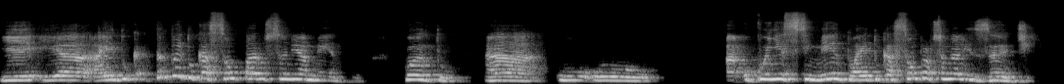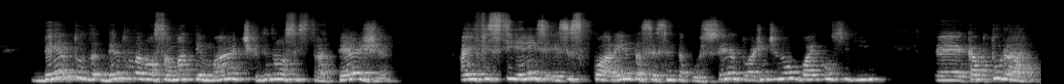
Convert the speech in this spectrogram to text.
e, e a, a educa, tanto a educação para o saneamento quanto a, o, o, a, o conhecimento, a educação profissionalizante dentro da, dentro da nossa matemática, dentro da nossa estratégia, a eficiência, esses 40%, 60%, a gente não vai conseguir é, capturar.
